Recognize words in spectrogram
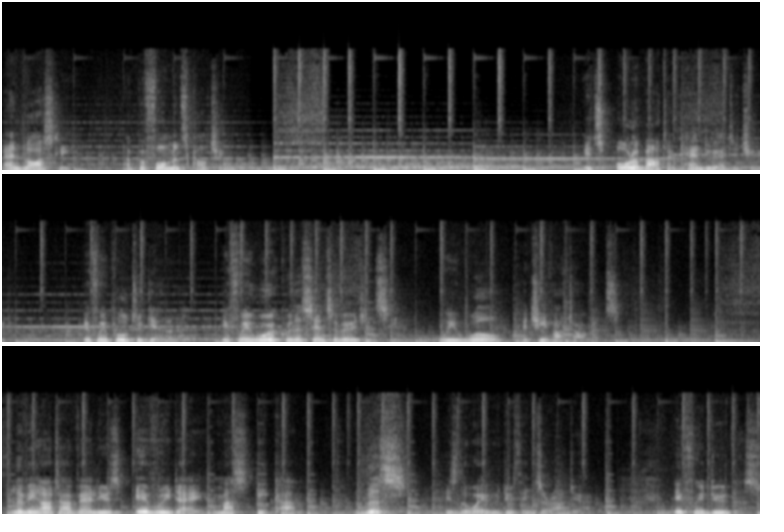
And lastly, a performance culture. It's all about a can-do attitude. If we pull together, if we work with a sense of urgency, we will achieve our targets. Living out our values every day must become. This is the way we do things around here. If we do this,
